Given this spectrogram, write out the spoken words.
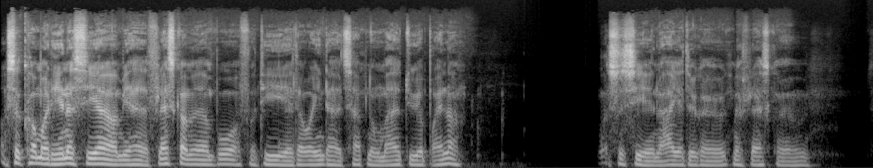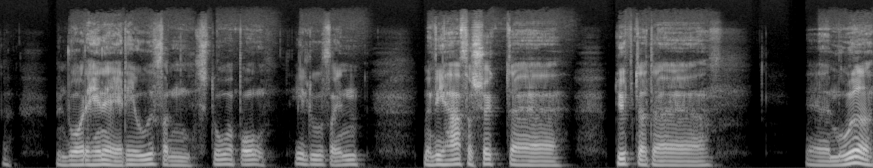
Og så kommer de hen og siger, om jeg havde flasker med ombord, fordi øh, der var en, der havde tabt nogle meget dyre briller. Og så siger jeg, nej, jeg dykker jo ikke med flasker. Men hvor er det henne af? Det er ude for den store bro, helt ude for enden. Men vi har forsøgt der dybder, der øh, uh, mudder,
